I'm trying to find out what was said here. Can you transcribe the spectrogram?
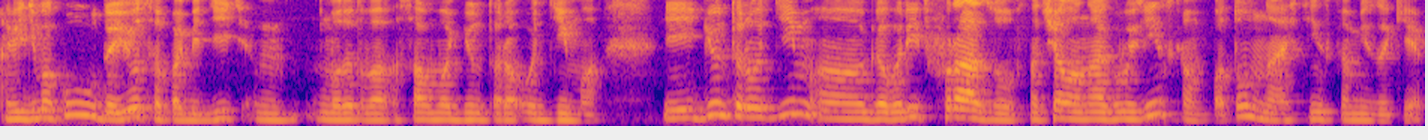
Ведьмаку удается победить вот этого самого Гюнтера Одима. И Гюнтер Одим э, говорит фразу сначала на грузинском, потом на астинском языке.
